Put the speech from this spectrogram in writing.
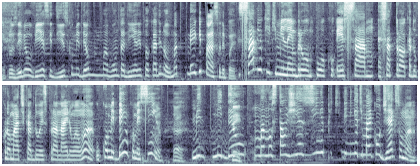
Inclusive, eu ouvi esse disco, me deu uma vontadinha de tocar de novo. Mas meio que passa depois. Sabe o que, que me lembrou um pouco essa, essa troca do Chromatica 2 pra 911? O come, bem o comecinho? Ah, Me, me deu uma nostalgiazinha pequenininha de Michael Jackson, mano.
